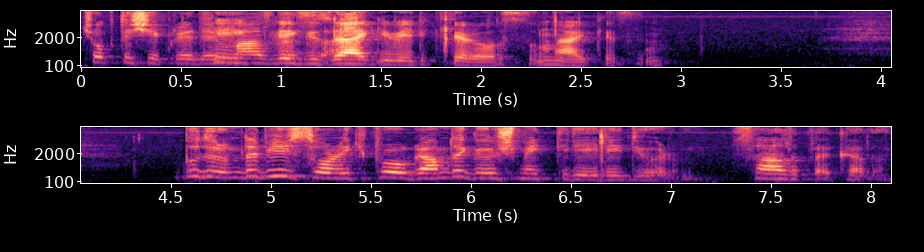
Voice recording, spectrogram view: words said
Çok teşekkür ederim. Keyifli ve güzel gebelikler olsun herkesin. Bu durumda bir sonraki programda görüşmek dileğiyle diyorum. Sağlıkla kalın.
